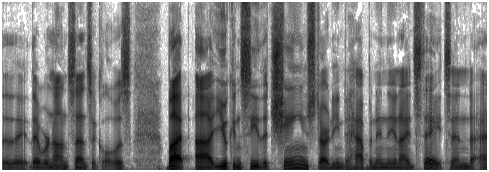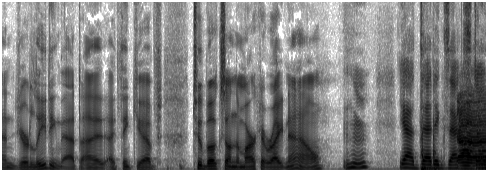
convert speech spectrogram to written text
they, they were nonsensical. It was, but uh, you can see the change starting to happen in the United States and and you're leading that. I, I think you have two books on the market right now. Mm hmm Yeah, dead execs Uh, don't.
